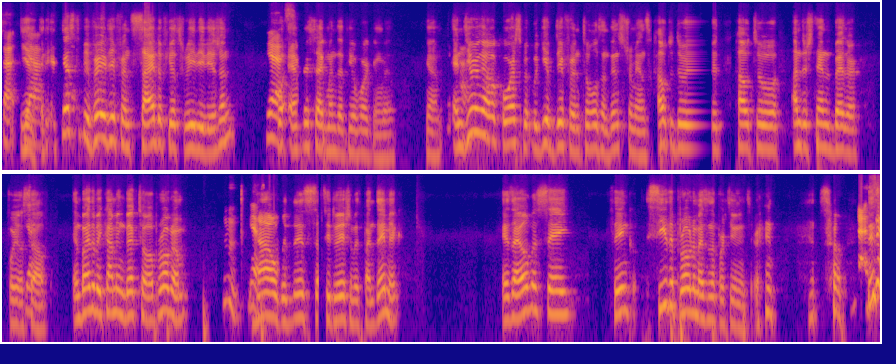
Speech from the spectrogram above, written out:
That Yeah, yeah, It, it has to be a very different side of your 3D vision yes. for every segment that you're working with. Yeah. And during our course, we, we give different tools and instruments, how to do it, how to understand it better for yourself. And by the way, coming back to our program, Hmm, yes. now with this situation with pandemic, as I always say, think, see the problem as an opportunity. Right? so this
